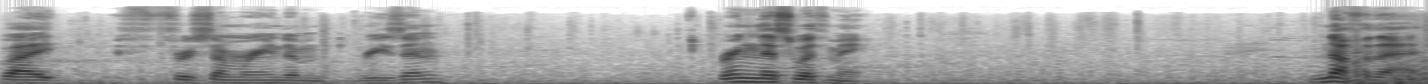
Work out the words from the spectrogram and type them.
By, for some random reason. Bring this with me. Enough of that.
